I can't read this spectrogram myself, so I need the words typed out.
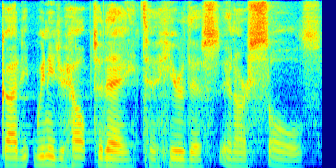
God, we need your help today to hear this in our souls.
